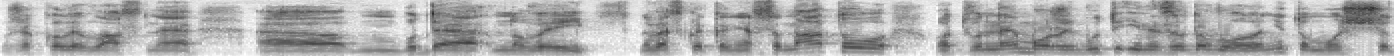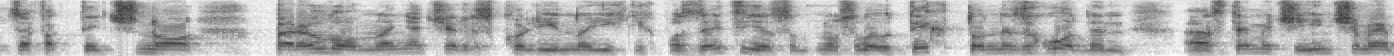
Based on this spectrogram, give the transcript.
вже коли власне е, буде новий нове скликання сенату. От вони можуть бути і незадоволені, тому що це фактично переломлення через коліно їхніх позицій, ну, особливо тих, хто не згоден е, з тими чи іншими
